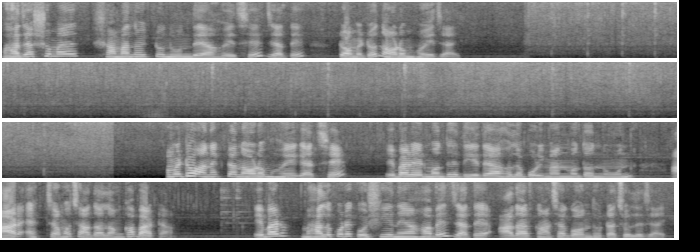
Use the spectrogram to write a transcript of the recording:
ভাজার সময় সামান্য একটু নুন দেওয়া হয়েছে যাতে টমেটো নরম হয়ে যায়। টমেটো অনেকটা নরম হয়ে গেছে। এবার এর মধ্যে দিয়ে দেওয়া হলো পরিমাণ মতো নুন আর এক চামচ আদা লঙ্কা বাটা। এবার ভালো করে কষিয়ে নেওয়া হবে যাতে আদার কাঁচা গন্ধটা চলে যায়।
